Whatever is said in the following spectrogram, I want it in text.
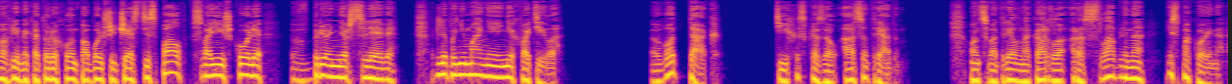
во время которых он по большей части спал в своей школе в Брённерслеве, для понимания не хватило. «Вот так», — тихо сказал Асад рядом. Он смотрел на Карла расслабленно и спокойно.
